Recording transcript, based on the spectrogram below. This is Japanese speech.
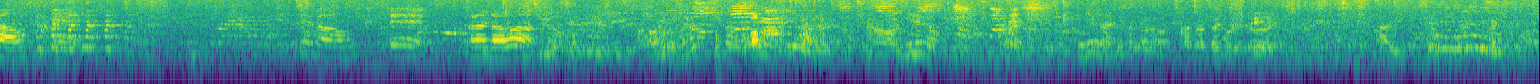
が青くて手が青くて体はカナダ行ってはい。で沖縄に帰ってます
